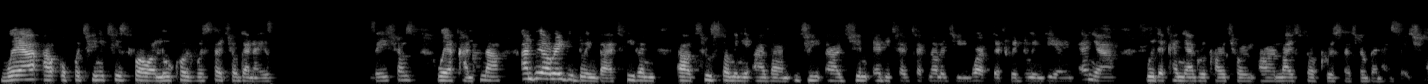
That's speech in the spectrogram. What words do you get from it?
where are opportunities for our local research organizations where can now and we're already doing that even uh, through so many other G, uh, gene edited technology work that we're doing here in Kenya with the Kenya Agricultural uh, Livestock Research Organization.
